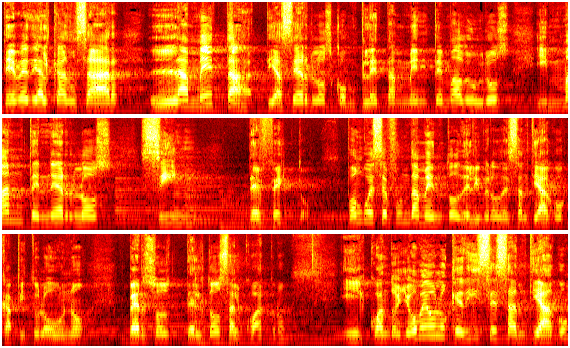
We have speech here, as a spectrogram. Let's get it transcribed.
debe de alcanzar la meta de hacerlos completamente maduros y mantenerlos sin defecto. Pongo ese fundamento del libro de Santiago, capítulo 1, versos del 2 al 4. Y cuando yo veo lo que dice Santiago,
